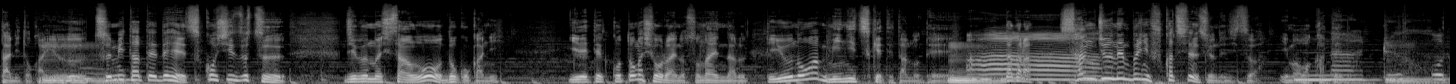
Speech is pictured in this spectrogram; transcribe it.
たりとかいう積み立てで少しずつ自分の資産をどこかに入れていくことが将来の備えになるっていうのは身につけてたので、うん。だから30年ぶりに復活してるんですよね実は今若手で。なるほど。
